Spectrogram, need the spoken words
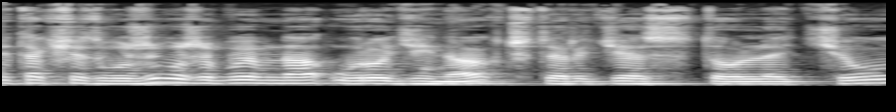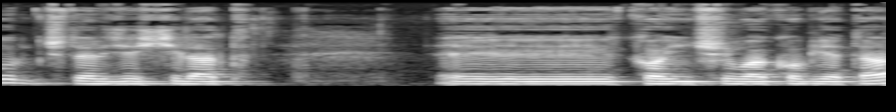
y, tak się złożyło, że byłem na urodzinach 40-leciu, 40 lat yy, kończyła kobieta.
